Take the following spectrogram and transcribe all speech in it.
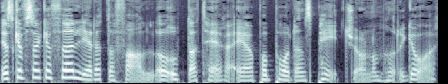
Jag ska försöka följa detta fall och uppdatera er på poddens Patreon om hur det går.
